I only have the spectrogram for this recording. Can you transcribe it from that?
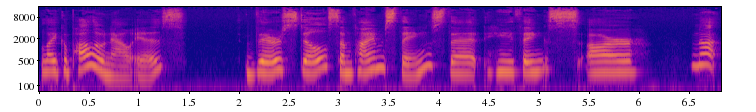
like Apollo now is there's still sometimes things that he thinks are not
